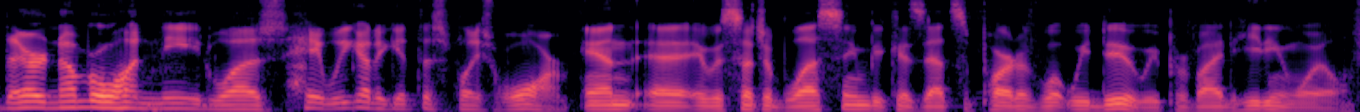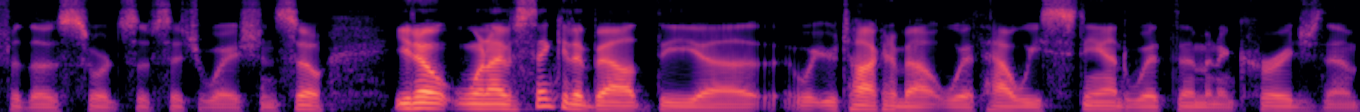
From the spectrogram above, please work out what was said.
their number one need was, hey, we got to get this place warm. And uh, it was such a blessing because that's a part of what we do. We provide heating oil for those sorts of situations. So, you know, when I was thinking about the uh, what you're talking about with how we stand with them and encourage them,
